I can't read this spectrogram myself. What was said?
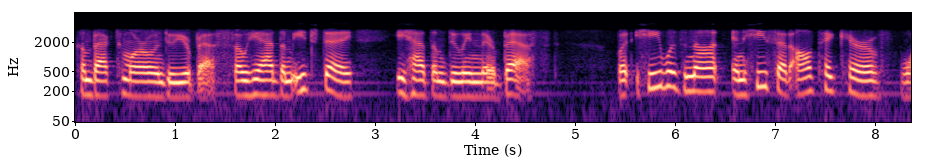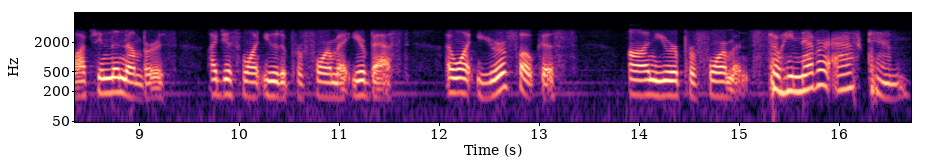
Come back tomorrow and do your best. So he had them each day. He had them doing their best but he was not, and he said, I'll take care of watching the numbers. I just want you to perform at your best. I want your focus on your performance. So he never asked him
